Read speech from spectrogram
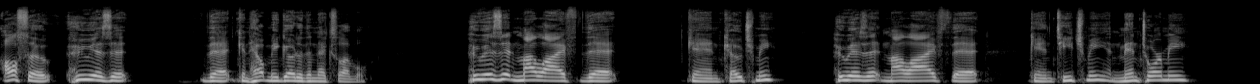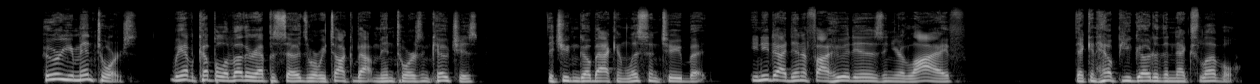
also, who is it that can help me go to the next level? Who is it in my life that can coach me? Who is it in my life that can teach me and mentor me? Who are your mentors? We have a couple of other episodes where we talk about mentors and coaches that you can go back and listen to, but you need to identify who it is in your life that can help you go to the next level.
